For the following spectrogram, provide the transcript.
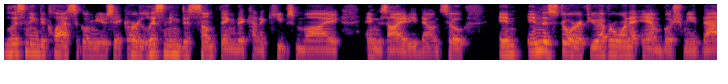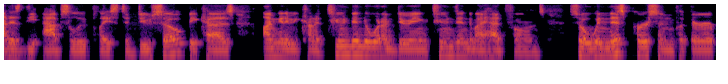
listening to classical music or listening to something that kind of keeps my anxiety down. So in in the store if you ever want to ambush me that is the absolute place to do so because i'm going to be kind of tuned into what i'm doing tuned into my headphones. So when this person put their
